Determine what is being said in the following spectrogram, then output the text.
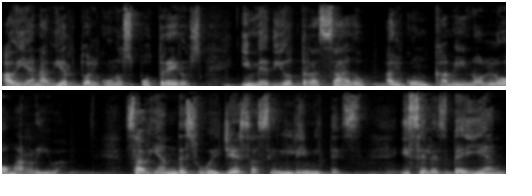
habían abierto algunos potreros y medio trazado algún camino loma arriba. Sabían de su belleza sin límites y se les veían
